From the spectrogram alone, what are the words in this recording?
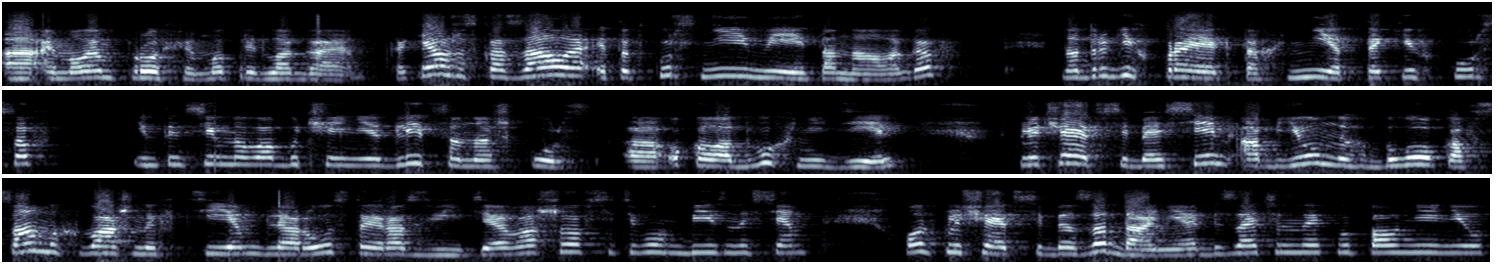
MLM а, профи мы предлагаем? Как я уже сказала, этот курс не имеет аналогов. На других проектах нет таких курсов интенсивного обучения. Длится наш курс а, около двух недель включает в себя 7 объемных блоков самых важных тем для роста и развития вашего в сетевом бизнесе. Он включает в себя задания, обязательные к выполнению,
